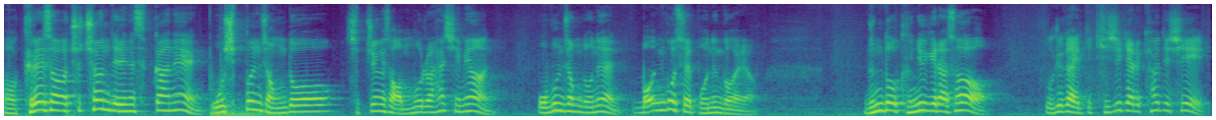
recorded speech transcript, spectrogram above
어, 그래서 추천드리는 습관은 50분 정도 집중해서 업무를 하시면 5분 정도는 먼 곳을 보는 거예요. 눈도 근육이라서 우리가 이렇게 기지개를 켜듯이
